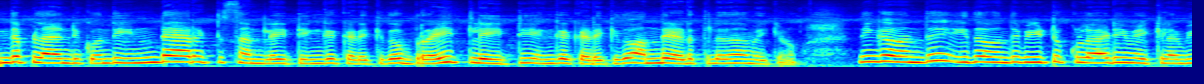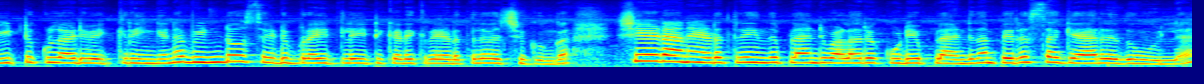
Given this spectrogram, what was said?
இந்த பிளான்ட்டுக்கு வந்து இன்டைரக்ட் சன்லைட் எங்கே கிடைக்குதோ பிரைட் லைட்டு எங்கே கிடைக்குதோ அந்த இடத்துல தான் வைக்கணும். நீங்கள் வந்து இதை வந்து வீட்டுக்குள்ளாடியும் வைக்கலாம். வீட்டுக்குள்ளாடி வைக்கிறீங்கன்னா விண்டோ சைடு பிரைட் லைட்டு கிடைக்கிற இடத்துல வச்சுக்கோங்க. ஷேடான இடத்துல இந்த பிளான்ட் வளரக்கூடிய பிளான்ட் தான். பெருசாக கேர் எதுவும் இல்லை.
